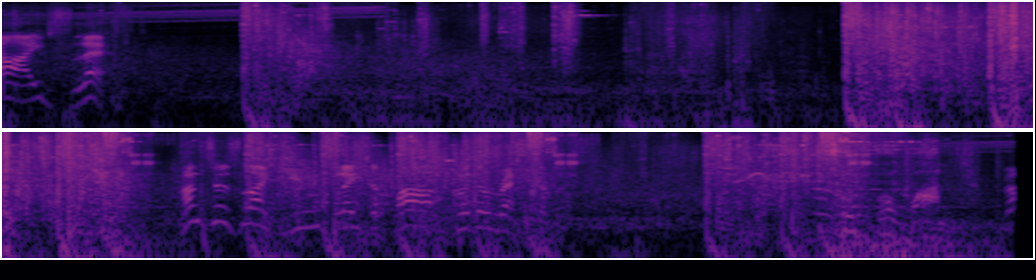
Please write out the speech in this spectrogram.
lives left. Hunters like you blaze a path for the rest of us. Two for one.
